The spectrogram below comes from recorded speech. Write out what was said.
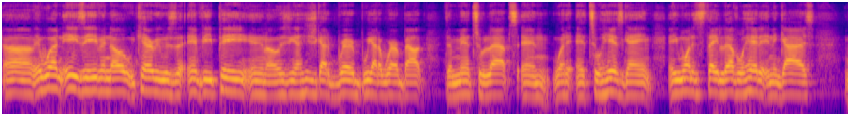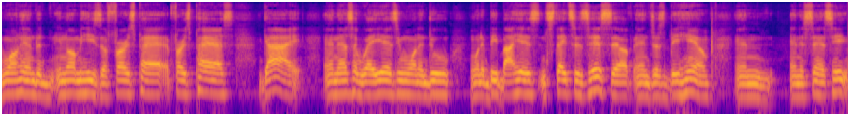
Um, it wasn't easy, even though Curry was the MVP. You know, he's got to wear, we got to worry about the mental lapse and what and to his game. And he wanted to stay level headed, and the guys want him to, you know, I mean, he's the first pass, first pass guy, and that's the way he is. He want to do, want to be by his and states as himself and just be him. And in a sense he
